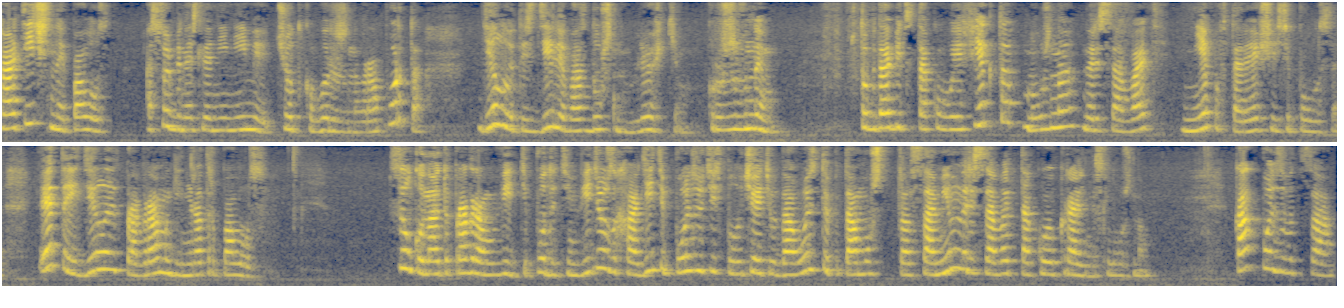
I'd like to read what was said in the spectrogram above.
Хаотичные полоски, особенно если они не имеют четко выраженного раппорта, делают изделие воздушным, легким, кружевным. Чтобы добиться такого эффекта, нужно нарисовать неповторяющиеся полосы. Это и делает программа генератор полос. Ссылку на эту программу видите под этим видео. Заходите, пользуйтесь, получайте удовольствие, потому что самим нарисовать такое крайне сложно. Как пользоваться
